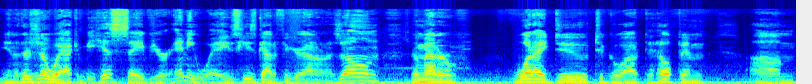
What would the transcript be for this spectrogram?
you know, there's no way I can be his savior anyways. He's got to figure it out on his own, no matter what I do to go out to help him. Um,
